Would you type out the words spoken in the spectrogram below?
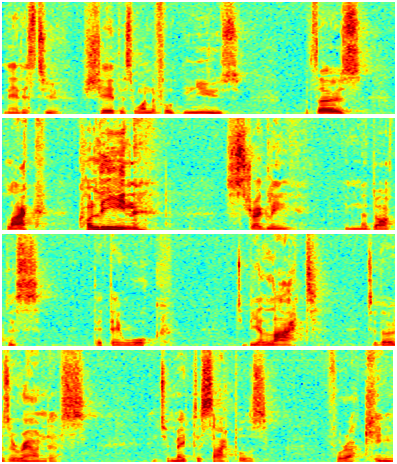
And that is to share this wonderful news with those like Colleen struggling in the darkness that they walk, to be a light to those around us, and to make disciples for our King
